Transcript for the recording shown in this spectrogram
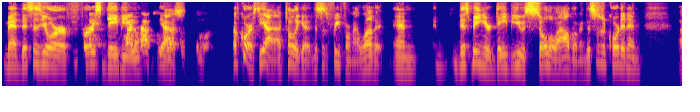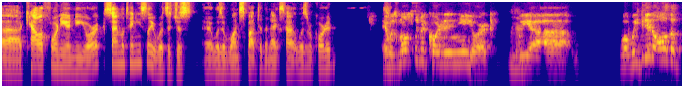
Man, this is your first You debut. kind have to Yeah. Of course, yeah, I totally get it. This is freeform. I love it. And this being your debut solo album, and this was recorded in uh, California and New York simultaneously, or was it just uh, was it one spot to the next? How it was recorded? It was mostly recorded in New York. Mhm. We uh, well, we did all the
